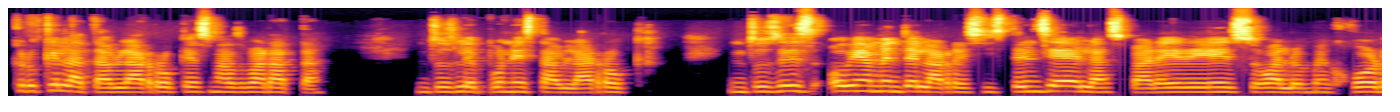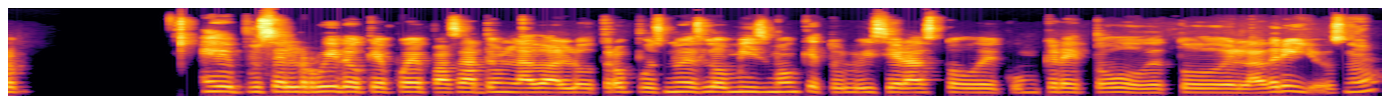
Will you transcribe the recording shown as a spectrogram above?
creo que la tabla roca es más barata. Entonces le pones tabla roca. Entonces, obviamente la resistencia de las paredes o a lo mejor eh, pues el ruido que puede pasar de un lado al otro, pues no es lo mismo que tú lo hicieras todo de concreto o de todo de ladrillos, ¿no?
